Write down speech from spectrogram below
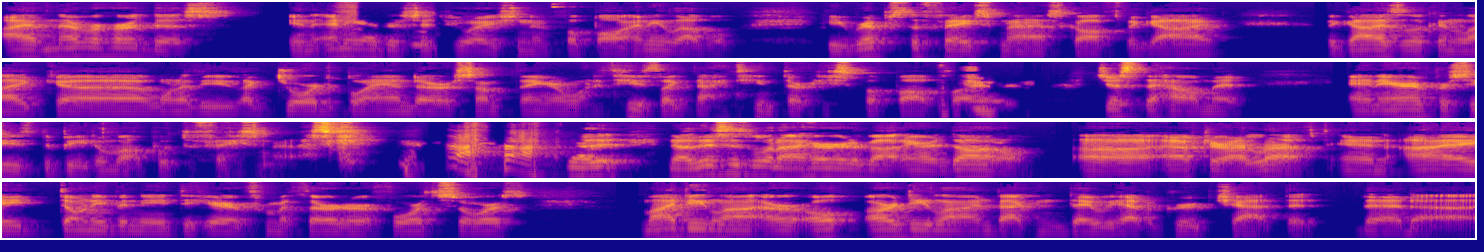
I have never heard this in any other situation in football, any level. He rips the face mask off the guy. The guy's looking like uh, one of these, like George Blanda or something, or one of these like 1930s football players. just the helmet and Aaron proceeds to beat him up with the face mask. now, now, this is what I heard about Aaron Donald uh, after I left, and I don't even need to hear it from a third or a fourth source. My D line or our D line back in the day, we have a group chat that that uh,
